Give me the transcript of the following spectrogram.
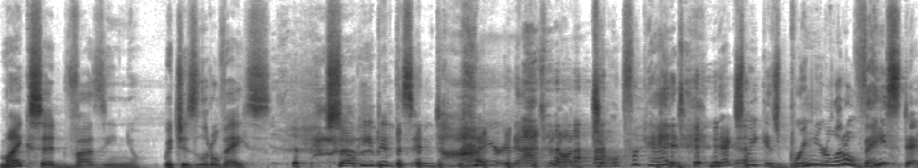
Mike said vazinho, which is little vase. So he did this entire announcement on don't forget, next week is bring your little vase day.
